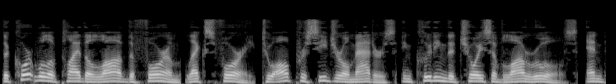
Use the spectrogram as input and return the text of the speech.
The court will apply the law of the forum lex fori to all procedural matters including the choice of law rules, and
